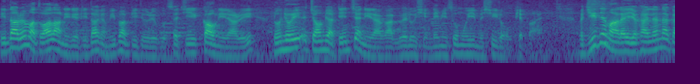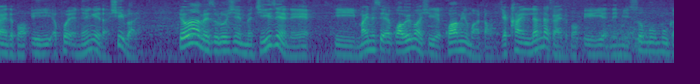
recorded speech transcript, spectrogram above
ဒေတာတွင်းမှာသွာလာနေတဲ့ဒေတာကမိဘပြည်သူတွေကိုစက်ကြီးကောက်နေတာတွေလုံခြုံရေးအကြောင်းပြတင်းကျပ်နေတာကလွဲလို့ရှိရင်နေမြေစိုးမိုးရေးမရှိတော့ဘူးဖြစ်ပါတယ်။မကြီးစင်မှာလည်းရခိုင်လက်နက်ကင်တဘော AA အဖွဲ့အနည်းငယ်သာရှိပါတယ်။ပြောရမယ်ဆိုလို့ရှိရင်မကြီးစင်နဲ့ ဒီမိုင်20အကွာဝေးမှာရှိတဲ့ကွာမြို့မှာတောင်းရခိုင်လက်နက်ကင်တဘော AA ရဲ့နေမြေစိုးမိုးမှုက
